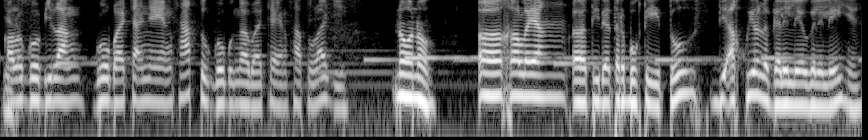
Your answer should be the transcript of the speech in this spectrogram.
kalau Yes. gue bilang gue bacanya yang satu gue nggak baca yang satu lagi No no. Eh, kalau yang eh, tidak terbukti itu diakui oleh Galileo Galilei-nya.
